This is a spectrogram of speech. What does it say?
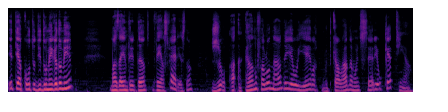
E tem a culto de domingo a domingo. Mas aí, entretanto, vem as férias, não? Ju- ah, ah, Ela não falou nada e eu ia, ela muito calada, muito séria, e eu quietinha.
